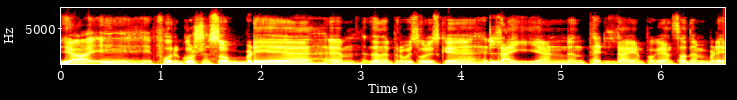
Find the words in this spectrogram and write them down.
Ja, I, i forgårs så ble eh, denne provisoriske leiren, den Pell-leiren på grensa, den ble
